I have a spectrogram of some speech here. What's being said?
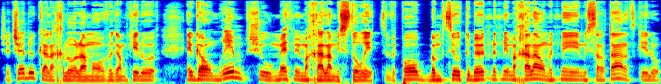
שצ'דוויק הלך לעולמו וגם כאילו, הם גם אומרים שהוא מת ממחלה מסתורית, ופה במציאות הוא באמת מת ממחלה, הוא מת מסרטן, אז כאילו,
